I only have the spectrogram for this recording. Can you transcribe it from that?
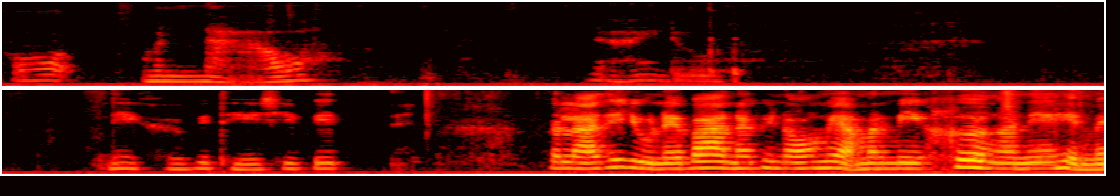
เพราะมันหนาวเดี๋ยวให้ดู นี่คือวิถีชีวิต เวลาที่อยู่ในบ้านนะพี่น้องเนี่ยมันมีเครื่องอันนี้เห็นไหม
